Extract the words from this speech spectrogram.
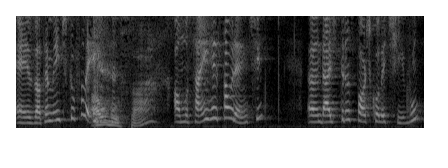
É exatamente o que eu falei. Almoçar? Almoçar em restaurante, andar de transporte coletivo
